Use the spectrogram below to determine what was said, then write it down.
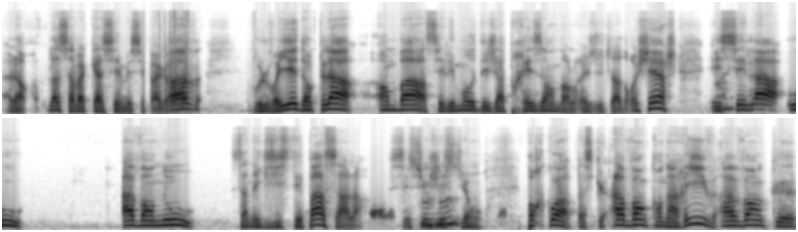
Alors là, ça va casser, mais c'est pas grave. Vous le voyez. Donc là, en bas, c'est les mots déjà présents dans le résultat de recherche. Et Ouais. c'est là où, avant nous, ça n'existait pas, ça, là, ces Mhm. suggestions. Pourquoi? Parce qu'avant qu'on arrive, avant que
